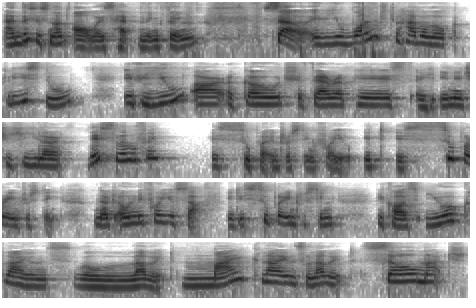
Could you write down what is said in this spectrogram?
And this is not always happening thing. So if you want to have a look, please do. If you are a coach, a therapist, an energy healer, this little thing is super interesting for you. It is super interesting, not only for yourself, it is super interesting because your clients will love it. My clients love it so much.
